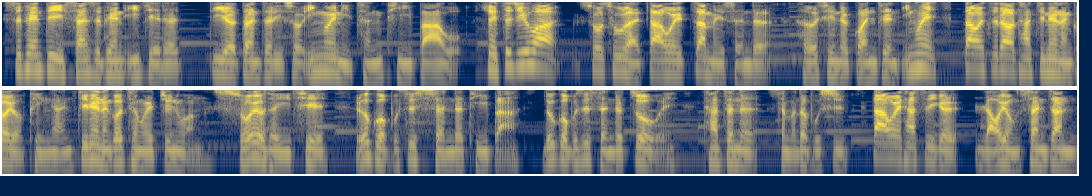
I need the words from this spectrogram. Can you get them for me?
诗篇第三十篇一节的第二段这里说：“因为你曾提拔我。”所以这句话说出来，大卫赞美神的核心的关键。因为大卫知道他今天能够有平安，今天能够成为君王，所有的一切，如果不是神的提拔，如果不是神的作为，他真的什么都不是。大卫他是一个骁勇善战、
